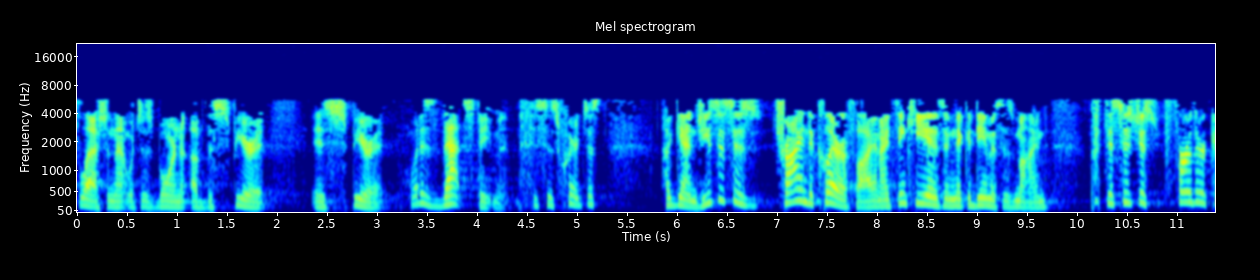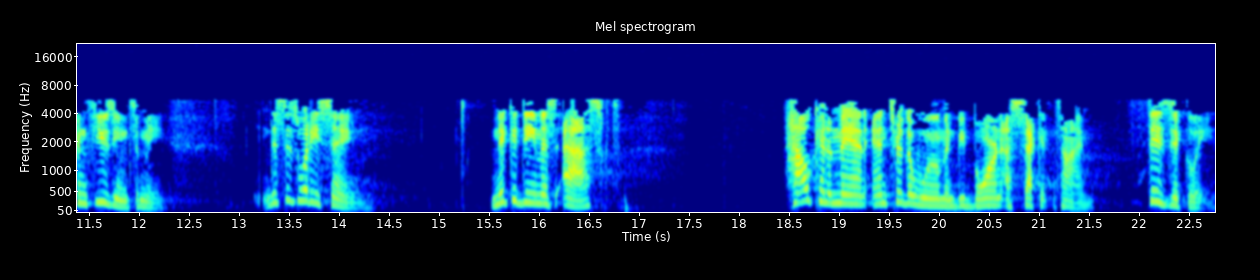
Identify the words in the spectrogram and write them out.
flesh, and that which is born of the spirit is spirit. What is that statement? This is where it just Again, Jesus is trying to clarify, and I think he is in Nicodemus' mind, but this is just further confusing to me. This is what he's saying Nicodemus asked, how can a man enter the womb and be born a second time? Physically.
